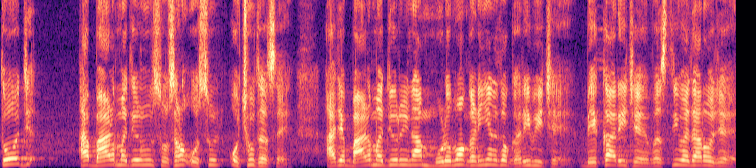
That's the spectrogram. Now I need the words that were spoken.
તો જ આ બાળમજૂરીનું શોષણ ઓછું ઓછું થશે. આજે બાળમજૂરીના મૂળમાં ગણીએ ને તો ગરીબી છે, બેકારી છે, વસ્તી વધારો છે.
